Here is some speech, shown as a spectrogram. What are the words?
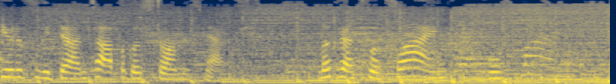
Beautifully done. Tropical Storm is next. Look at us. We're flying. We're flying.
